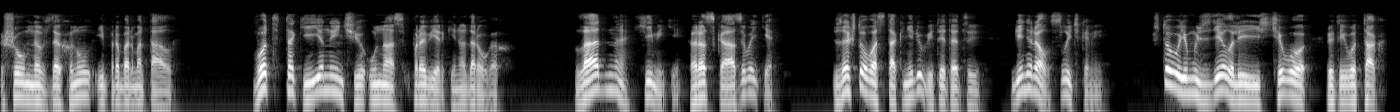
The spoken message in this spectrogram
шумно вздохнул и пробормотал. Вот такие нынче у нас проверки на дорогах. Ладно, химики, рассказывайте. За что вас так не любит этот генерал с лычками? Что вы ему сделали и из чего это его так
